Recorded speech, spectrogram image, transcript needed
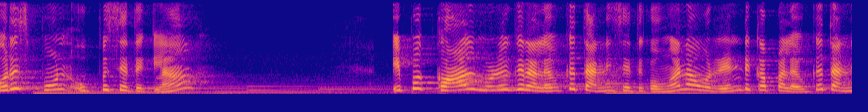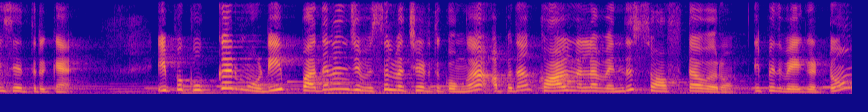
ஒரு ஸ்பூன் உப்பு சேர்த்துக்கலாம். இப்போ கால் முழுகிற அளவுக்கு தண்ணி சேர்த்துக்கோங்க. நான் ஒரு ரெண்டு கப் அளவுக்கு தண்ணி சேர்த்துருக்கேன். இப்போ குக்கர் மூடி பதினஞ்சு விசில் வச்சு எடுத்துக்கோங்க. அப்போ தான் கால் நல்லா வெந்து சாஃப்டாக வரும். இப்போ இது வேகட்டும்.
